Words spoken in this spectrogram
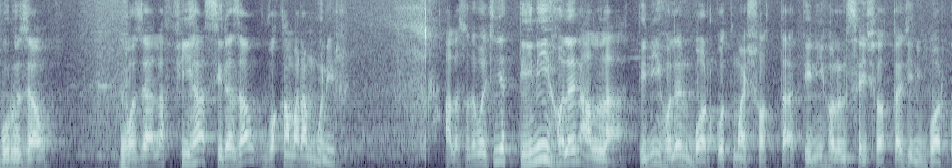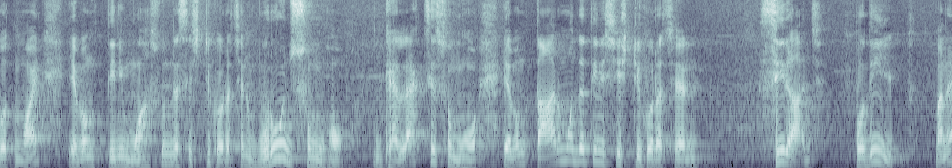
বুরুজাও ওয়াজালা ফিহা সিরাজাও ওয়াকামারা মুনির। আল্লাহ সাথে বলছেন যে তিনি হলেন আল্লাহ তিনি হলেন বরকতময় সত্তা তিনি হলেন সেই সত্তা যিনি বরকতময় এবং তিনি মহাশূন্যে সৃষ্টি করেছেন বুরুজ সমূহ, গ্যালাক্সি সমূহ এবং তার মধ্যে তিনি সৃষ্টি করেছেন সিরাজ, প্রদীপ মানে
